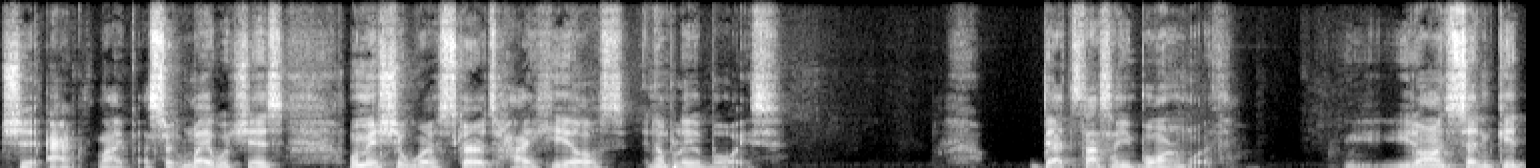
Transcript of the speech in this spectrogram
should act like a certain way, which is women should wear skirts, high heels, and don't play with boys. That's not something you're born with. You don't all of a sudden get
